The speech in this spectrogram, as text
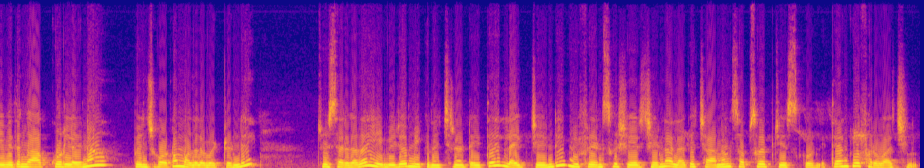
ఈ విధంగా ఆకుకూరలైనా పెంచుకోవడం మొదలుపెట్టండి. చూశారు కదా ఈ వీడియో మీకు నచ్చినట్టయితే లైక్ చేయండి మీ ఫ్రెండ్స్కి షేర్ చేయండి అలాగే ఛానల్ సబ్స్క్రైబ్ చేసుకోండి. Thank you for watching.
